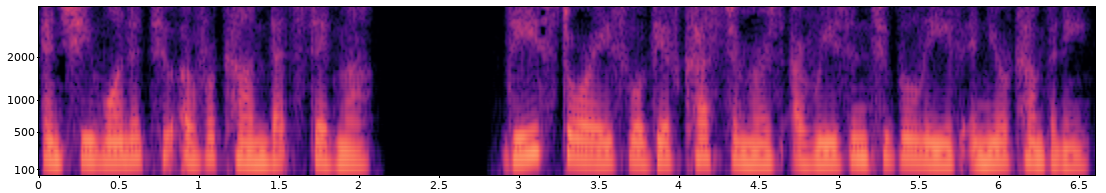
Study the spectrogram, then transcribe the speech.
and she wanted to overcome that stigma. These stories will give customers a reason to believe in your company.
